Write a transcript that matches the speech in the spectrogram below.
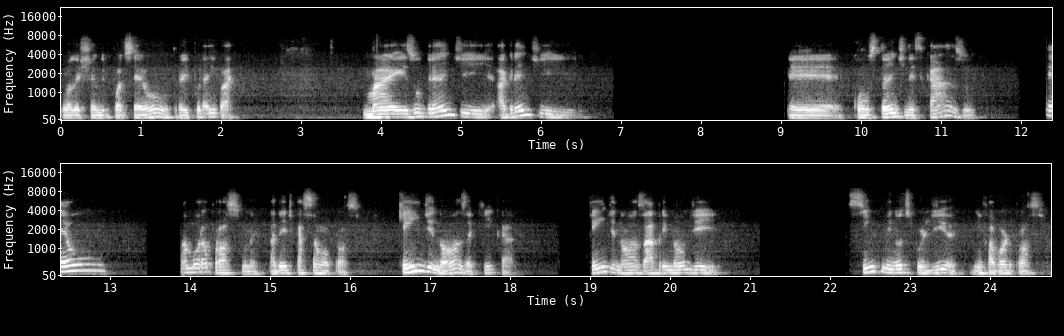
o Alexandre pode ser outra e por aí vai. Mas o grande, a grande é, constante nesse caso é o amor ao próximo, né? A dedicação ao próximo. Quem de nós aqui, cara, quem de nós abre mão de cinco minutos por dia em favor do próximo?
